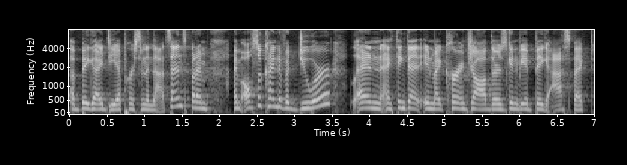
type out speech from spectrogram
a big idea person in that sense, but I'm I'm also kind of a doer. And I think that in my current job there's gonna be a big aspect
